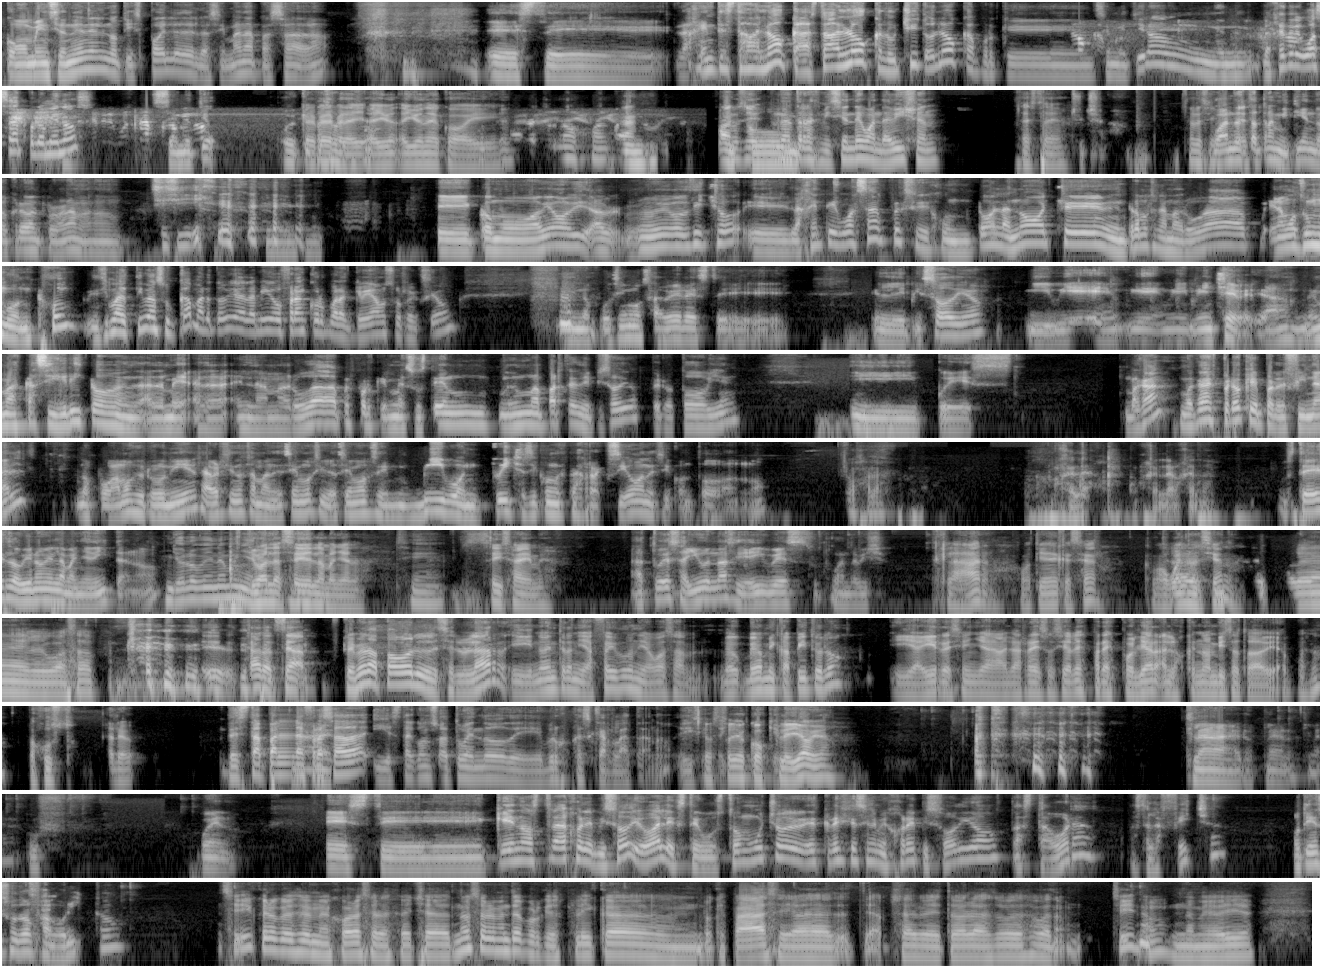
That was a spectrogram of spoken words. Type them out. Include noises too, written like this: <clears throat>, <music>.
como mencioné en el notispoiler de la semana pasada, <laughs> este, la gente estaba loca, estaba loca, Luchito, loca, porque se metieron, en- la gente de WhatsApp por lo menos, se metió. Uy, espera, hay, un, hay un eco ahí. No, Juan. ¿Cuánto- Una transmisión de WandaVision. Ya está. Ahora sí. Wanda Es- está transmitiendo, creo, el programa. ¿no? Sí, sí. Eh, <laughs> <laughs> eh, como habíamos, habíamos dicho, eh, la gente de WhatsApp pues, se juntó en la noche, entramos en la madrugada, éramos un montón. <laughs> Encima activan su cámara todavía el amigo Franco para que veamos su reacción. Y nos pusimos a ver este el episodio. Y bien, bien, bien, bien chévere. ¿ah? Además, casi grito en la, en la- madrugada, pues porque me asusté en, en una parte del episodio, pero todo bien. Y pues, bacán, bacán. Espero que para el final nos podamos reunir, a ver si nos amanecemos y lo hacemos en vivo en Twitch, así con nuestras reacciones y con todo, ¿no? Ojalá. Ojalá, ojalá, ojalá. Ustedes lo vieron en la mañanita, ¿no? Yo lo vi en la mañana. Yo a las 6 de la mañana. Sí. 6 a.m. Ah, tú desayunas y de ahí ves WandaVision. Claro, como tiene que ser. Como buen Claro, anciano. sí, en el WhatsApp. <laughs> Eh, claro, o sea, primero apago el celular y no entro ni a Facebook ni a WhatsApp. Veo, veo mi capítulo y ahí recién ya a las redes sociales para spoilear a los que no han visto todavía, pues, ¿no? Lo justo. Claro. Destapa la frazada y está con su atuendo de bruja escarlata, ¿no? Y dice, Ya estoy "Ay, a cosplayado ya. <laughs> Claro, claro, claro. Uf. Bueno. Este, ¿qué nos trajo el episodio, Alex? ¿Te gustó mucho? ¿Crees que es el mejor episodio hasta ahora? ¿Hasta la fecha? ¿O tienes otro favorito? Sí, creo que es el mejor hasta la fecha. No solamente porque explica lo que pasa y ya te absorbe todas las dudas. Bueno, sí, ¿no? La mayoría.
